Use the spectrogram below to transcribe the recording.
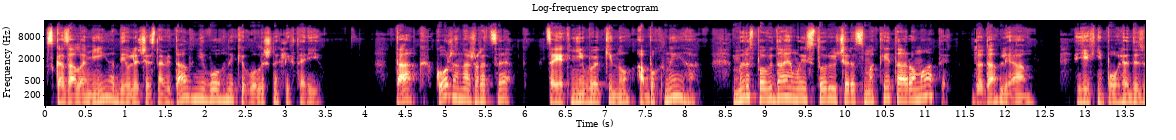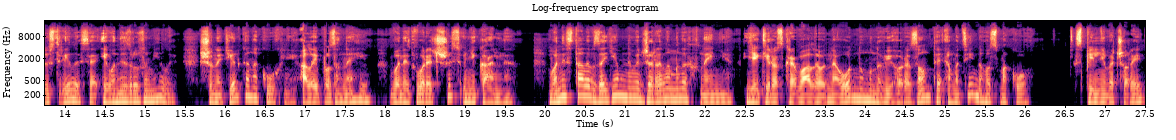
сказала Мія, дивлячись на віддалені вогники вуличних ліхтарів. Так, кожен наш рецепт це як ніби кіно або книга. Ми розповідаємо історію через смаки та аромати, додав Ліам. Їхні погляди зустрілися, і вони зрозуміли, що не тільки на кухні, але й поза нею вони творять щось унікальне. Вони стали взаємними джерелами натхнення, які розкривали одне одному нові горизонти емоційного смаку. Спільні вечори,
